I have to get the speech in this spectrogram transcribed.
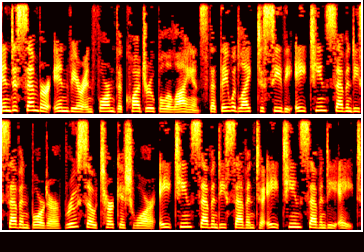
In December Enver informed the Quadruple Alliance that they would like to see the 1877 border Russo-Turkish War 1877–1878,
